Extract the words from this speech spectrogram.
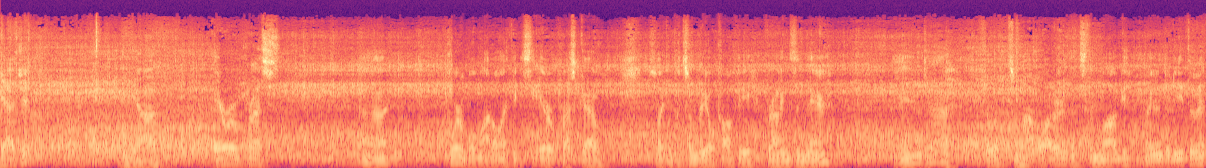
gadget, the uh, AeroPress portable model. I think it's the AeroPress Go. So I can put some real coffee grinds in there and uh, fill up some hot water. That's the mug right underneath of it.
